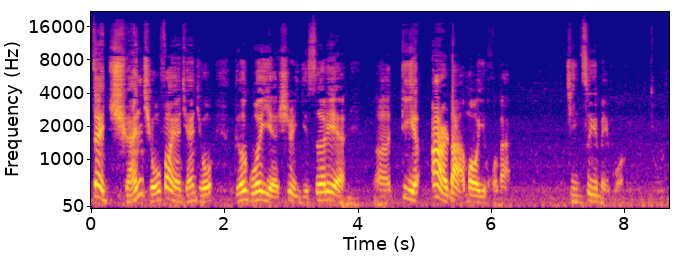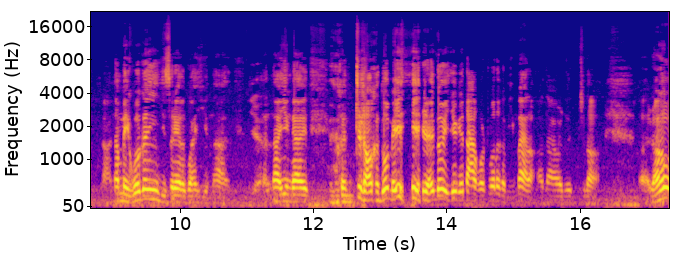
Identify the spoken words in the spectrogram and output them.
在全球放眼全球，德国也是以色列呃第二大贸易伙伴。仅次于美国，啊，那美国跟以色列的关系，那那应该很至少很多媒体人都已经跟大伙说的很明白了啊，大家都知道，呃，然后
